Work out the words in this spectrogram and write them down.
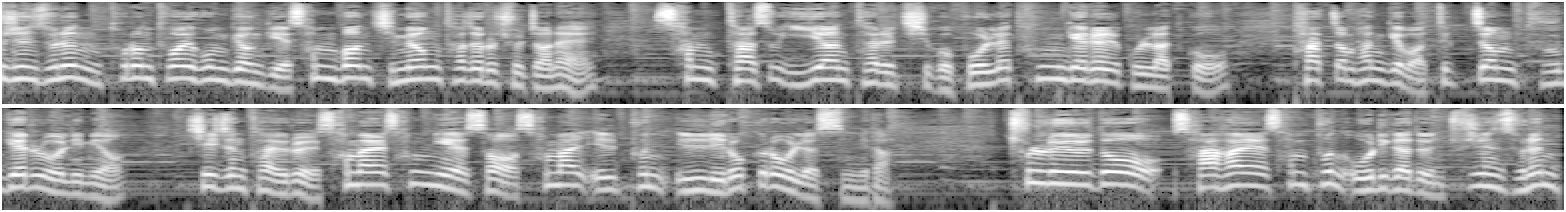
추신수는 토론토와의 홈 경기에 3번 지명 타자로 출전해 3타수 2안타를 치고 볼넷 1개를 골랐고 타점 1개와 득점 2개를 올리며 시즌 타율을 3할 3리에서 3할 1푼 1리로 끌어올렸습니다. 출루율도 4할 3푼 5리가 된 추신수는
